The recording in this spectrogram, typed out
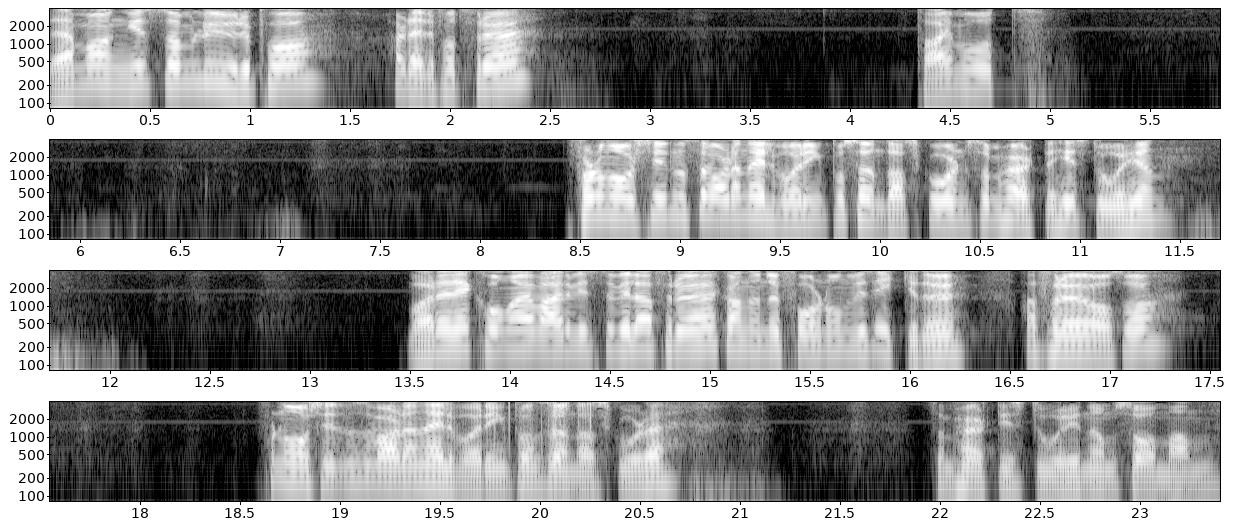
Det er mange som lurer på Har dere fått frø. Ta imot. For noen år siden var det en elleveåring på søndagsskolen som hørte historien. Bare rekk hånda i været hvis du vil ha frø. Kan hende du får noen hvis ikke du har frø også. For noen år siden var det en elleveåring på en søndagsskole som hørte historien om såmannen.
